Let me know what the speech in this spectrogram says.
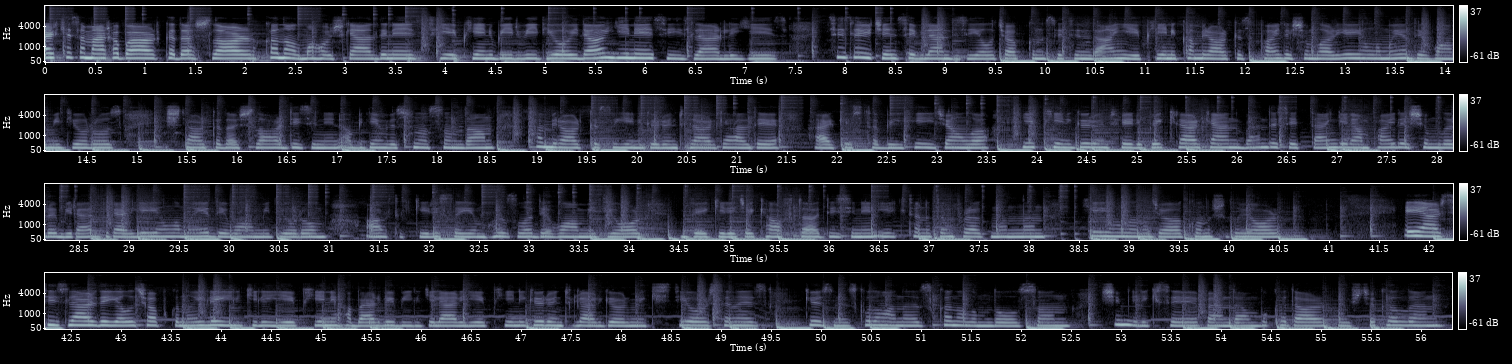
Herkese merhaba arkadaşlar. Kanalıma hoş geldiniz. Yepyeni bir videoyla yine sizlerleyiz. Sizler için sevilen dizi Yalı Çapkını setinden yepyeni kamera arkası paylaşımlar yayınlamaya devam ediyoruz. İşte arkadaşlar dizinin Abidin ve Sunas'ından kamera arkası yeni görüntüler geldi. Herkes tabii heyecanla yepyeni görüntüleri beklerken ben de setten gelen paylaşımları birer birer yayınlamaya devam ediyorum. Artık geri sayım hızla devam ediyor ve gelecek hafta dizinin ilk tanıtım fragmanının yayınlanacağı konuşuluyor. Eğer sizler de Yalı Çapkını ile ilgili yepyeni haber ve bilgiler, yepyeni görüntüler görmek istiyorsanız gözünüz kulağınız kanalımda olsun. Şimdilik ise benden bu kadar. Hoşçakalın.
